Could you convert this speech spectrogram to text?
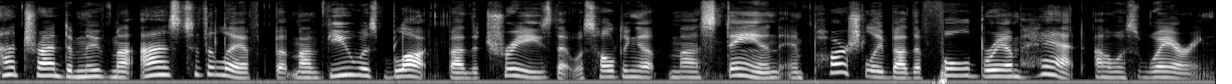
I tried to move my eyes to the left, but my view was blocked by the trees that was holding up my stand and partially by the full brim hat I was wearing.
